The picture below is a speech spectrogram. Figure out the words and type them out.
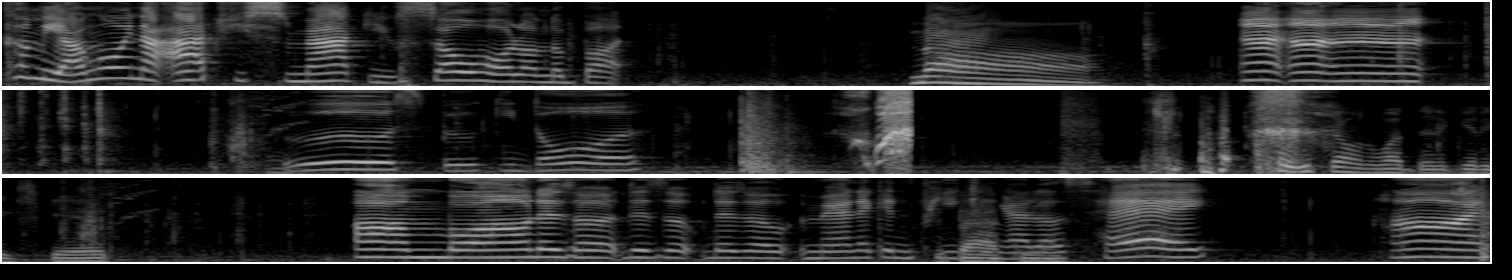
Come here, I'm going to actually smack you so hard on the butt. no. Uh uh uh. Ooh, spooky door. Please don't want them getting scared. Um, bro, there's a there's a there's a mannequin peeking at us. Hey, hi.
